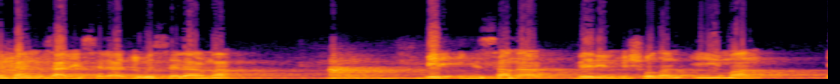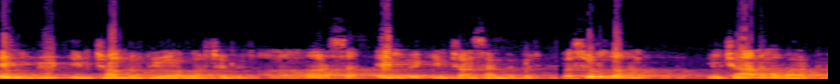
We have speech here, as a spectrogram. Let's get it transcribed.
Efendimiz Aleyhisselatü Vesselam'a bir insana verilmiş olan iman en büyük imkandır diyor Allah Celle Celaluhu. İmanın varsa en büyük imkan sendedir. Resulullah'ın imkanı mı vardı?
